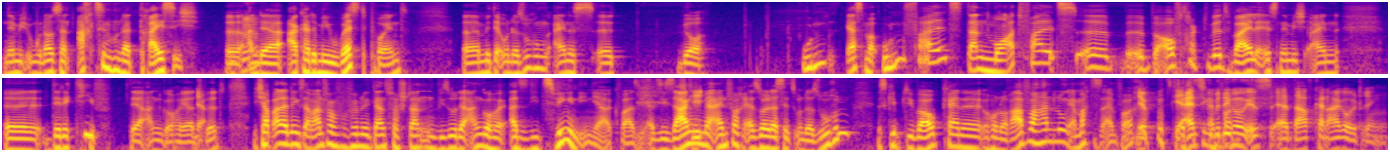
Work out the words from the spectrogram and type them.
nämlich um genau zu sein, 1830 äh, Mhm. an der Akademie West Point äh, mit der Untersuchung eines äh, ja, un, erstmal Unfalls, dann Mordfalls äh, be- beauftragt wird, weil er ist nämlich ein Detektiv, der angeheuert Ja. wird. Ich habe allerdings am Anfang vom Film nicht ganz verstanden, wieso der angeheuert, also die zwingen ihn ja quasi. Also sie sagen Die- ihm ja einfach, er soll das jetzt untersuchen. Es gibt überhaupt keine Honorarverhandlung, er macht es einfach. Ja, die einzige Bedingung ist, er darf kein Alkohol trinken.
